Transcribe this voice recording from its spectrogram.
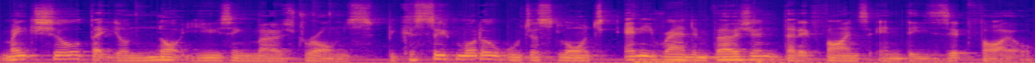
make sure that you're not using merged ROMs because Supermodel will just launch any random version that it finds in the zip file.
